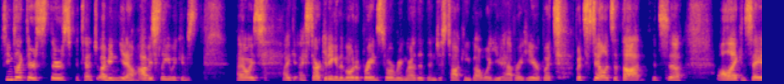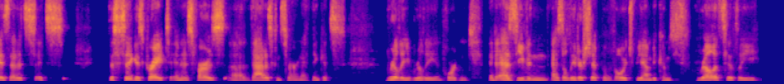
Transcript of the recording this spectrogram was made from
seems like there's, there's potential. I mean, you know, obviously we can just, I always, I, I start getting in the mode of brainstorming rather than just talking about what you have right here, but, but still it's a thought. It's uh, all I can say is that it's, it's, the SIG is great. And as far as uh, that is concerned, I think it's, really really important and as even as the leadership of ohbm becomes relatively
